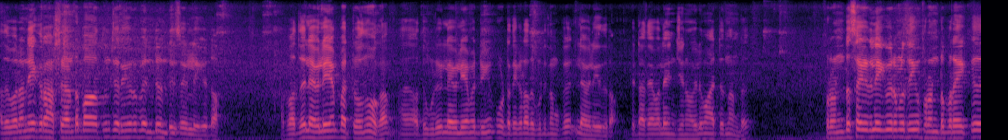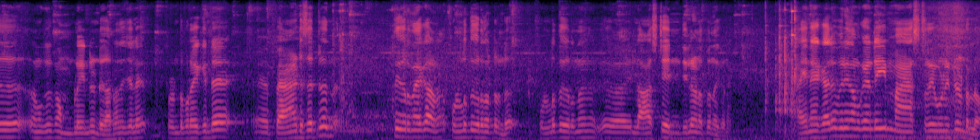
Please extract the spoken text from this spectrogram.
അതുപോലെ തന്നെ ഈ ക്രാഷ് കാറിന്റെ ഭാഗത്തും ചെറിയൊരു ബെൻഡ് ഉണ്ട് ഈ സൈഡിലേക്ക് കേട്ടോ. അപ്പോൾ അത് ലെവൽ ചെയ്യാൻ പറ്റുമെന്ന് നോക്കാം. അതുകൂടി ലെവൽ ചെയ്യാൻ പറ്റുമെങ്കിൽ കൂട്ടത്തിൽ കൂടെ അതുകൂടി നമുക്ക് ലെവൽ ചെയ്തിടാം. പിന്നെ അതേപോലെ എഞ്ചിൻ ഓയിൽ മാറ്റുന്നുണ്ട്. ഫ്രണ്ട് സൈഡിലേക്ക് വരുമ്പോഴത്തേക്കും ഫ്രണ്ട് ബ്രേക്ക് നമുക്ക് കംപ്ലൈന്റ് ഉണ്ട്. കാരണം എന്താ വെച്ചാൽ ഫ്രണ്ട് ബ്രേക്കിന്റെ പാഡ് സെറ്റ് തീർന്നേക്കാണ് ഫുള്ള് തീർന്നിട്ടുണ്ട്. ഫുള്ള് തീർന്ന് ലാസ്റ്റ് എൻഡിലാണ് ഇപ്പോൾ നിൽക്കുന്നത് അതിനേക്കാൾ ഉപരി നമുക്ക് അതിന്റെ ഈ മാസ്റ്റർ യൂണിറ്റ് ഉണ്ടല്ലോ.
